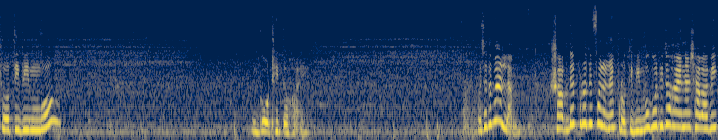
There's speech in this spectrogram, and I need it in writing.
প্রতিবিম্ব গঠিত হয়। বুঝতে পারলাম? শব্দের প্রতিফলনে প্রতিবিম্ব গঠিত হয় না, স্বাভাবিক।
